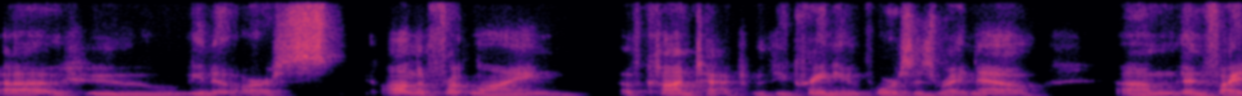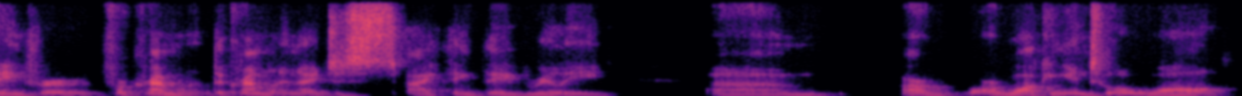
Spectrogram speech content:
uh, who you know are on the front line of contact with Ukrainian forces right now um, and fighting for for Kremlin, the Kremlin. I just I think they really um, are are walking into a wall.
